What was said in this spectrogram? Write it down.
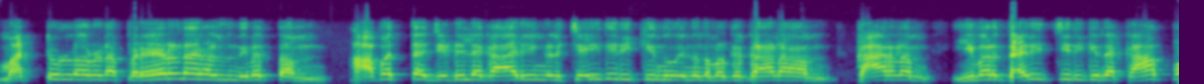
മറ്റുള്ളവരുടെ പ്രേരണകൾ നിമിത്തം അബദ്ധ ജഡില കാര്യങ്ങൾ ചെയ്തിരിക്കുന്നു എന്ന് നമുക്ക് കാണാം. കാരണം ഇവർ ധരിച്ചിരിക്കുന്ന കാപ്പ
